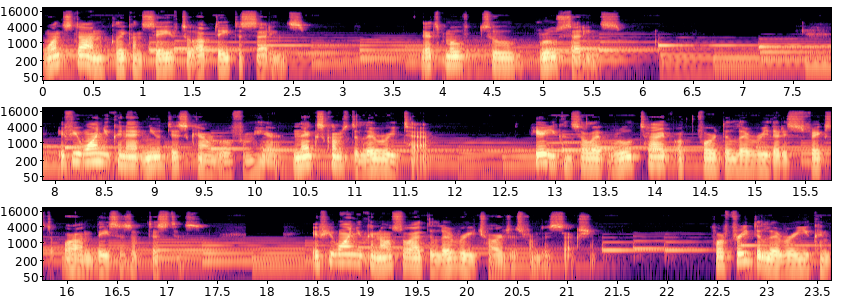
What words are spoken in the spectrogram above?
Once done, click on Save to update the settings. Let's move to Rule Settings. If you want, you can add new discount rule from here. Next comes Delivery tab. Here you can select rule type for delivery that is fixed or on basis of distance. If you want, you can also add delivery charges from this section. For free delivery, you can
